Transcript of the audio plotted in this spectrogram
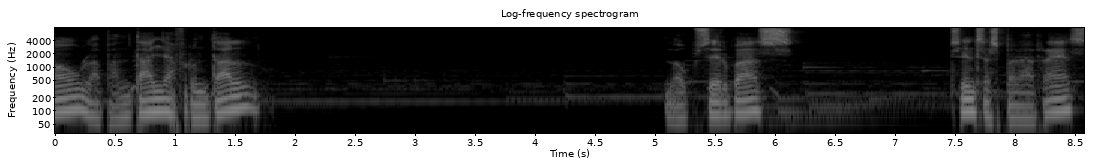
nou la pantalla frontal l'observes sense esperar res.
